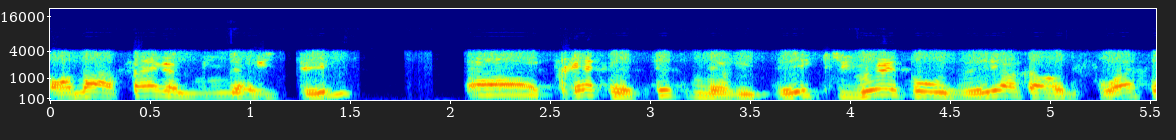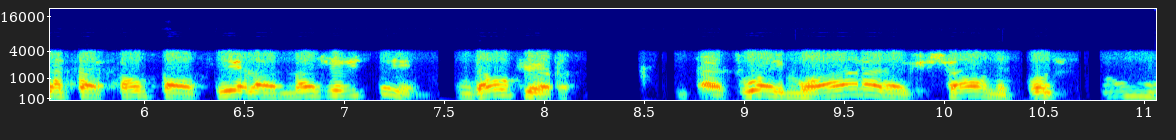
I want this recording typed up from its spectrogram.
on a affaire à une minorité, euh, très petite minorité, qui veut imposer, encore une fois, sa façon de penser à la majorité. Donc, toi et moi, Richard, on n'est pas du tout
